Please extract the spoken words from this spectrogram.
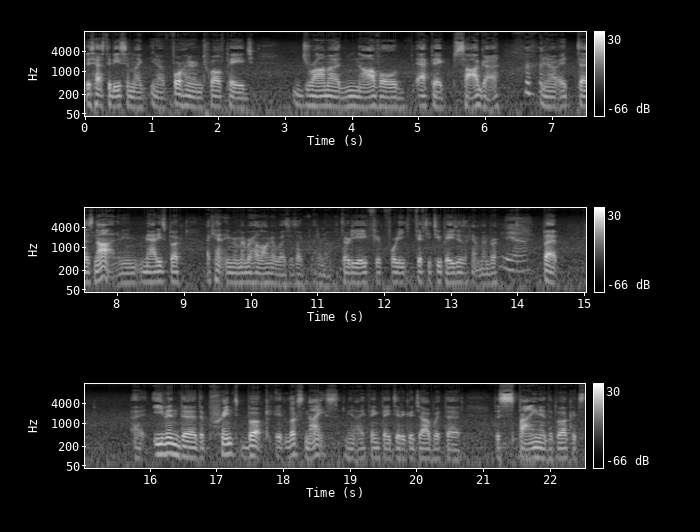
this has to be some like you know 412 page drama novel epic saga, you know, it does not. I mean, Maddie's book. I can't even remember how long it was. It was like I don't know, 38, 40, 52 pages. I can't remember. Yeah. But uh, even the the print book, it looks nice. I mean, I think they did a good job with the the spine of the book. It's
